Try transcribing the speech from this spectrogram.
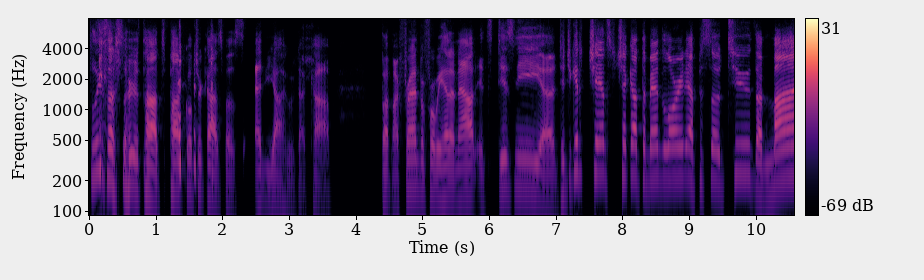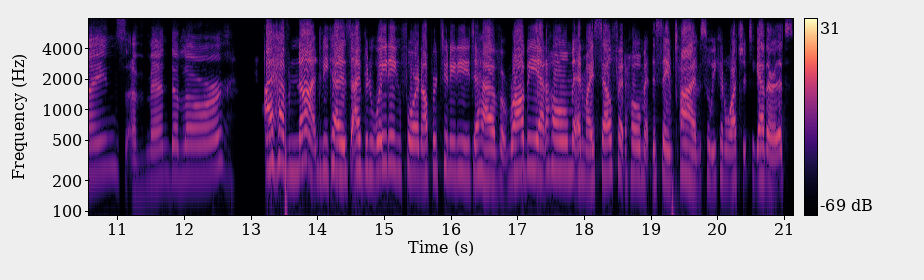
Please let us know your thoughts. Popculturecosmos at yahoo.com. But my friend, before we head on out, it's Disney. Uh, did you get a chance to check out the Mandalorian episode two, The Mines of Mandalore? I have not because I've been waiting for an opportunity to have Robbie at home and myself at home at the same time so we can watch it together. That's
